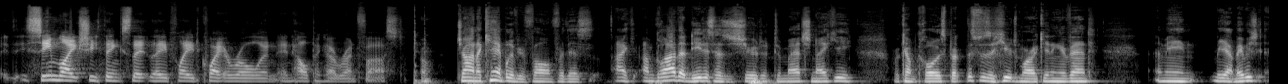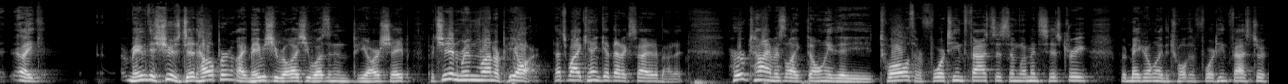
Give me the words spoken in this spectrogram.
it seemed like she thinks that they played quite a role in, in helping her run fast. Oh. John, I can't believe you're falling for this. I, am glad that Adidas has a shoe to, to, match Nike or come close, but this was a huge marketing event. I mean, yeah, maybe she, like maybe the shoes did help her. Like maybe she realized she wasn't in PR shape, but she didn't even run her PR. That's why I can't get that excited about it. Her time is like the, only the 12th or 14th fastest in women's history. Would make her only the 12th or 14th faster.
